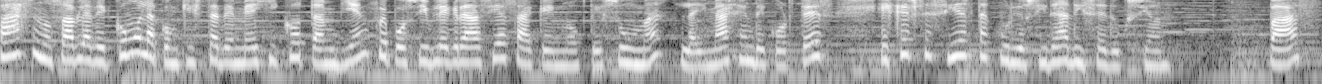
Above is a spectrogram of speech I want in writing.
Paz nos habla de cómo la conquista de México también fue posible gracias a que en Moctezuma, la imagen de Cortés, ejerce cierta curiosidad y seducción. Paz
